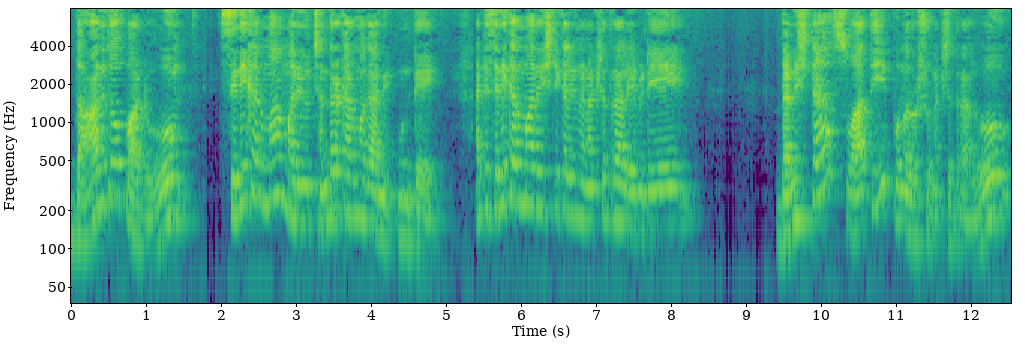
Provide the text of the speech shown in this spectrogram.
దానితో పాటు శనికర్మ మరియు చంద్రకర్మ గాని ఉంటే అంటే శనికర్మ రిష్టి కలిగిన నక్షత్రాలు ఏమిటి? ధనిష్ట స్వాతి పునరుషు నక్షత్రాలు.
